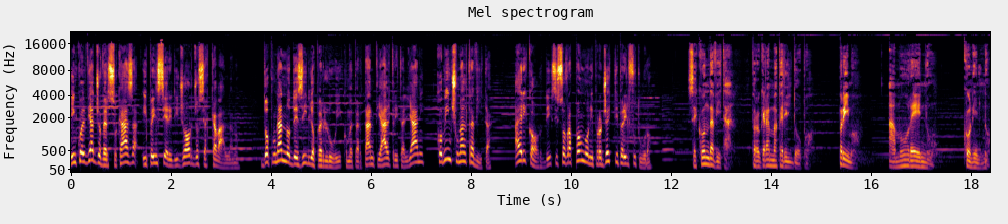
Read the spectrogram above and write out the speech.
In quel viaggio verso casa i pensieri di Giorgio si accavallano. Dopo un anno d'esilio per lui, come per tanti altri italiani, comincia un'altra vita. Ai ricordi si sovrappongono i progetti per il futuro. Seconda vita, programma per il dopo. Primo, amore e nu, con il nu.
